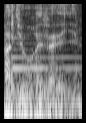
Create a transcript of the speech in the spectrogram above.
Radio Réveil.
